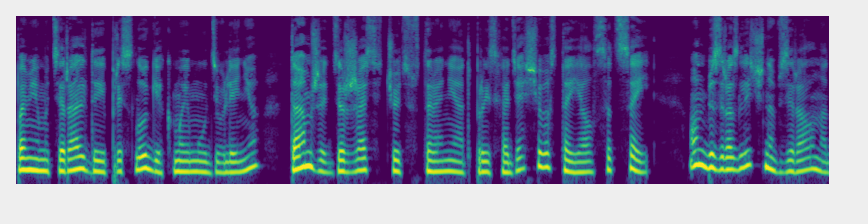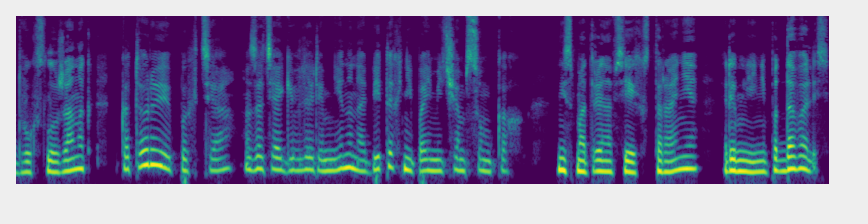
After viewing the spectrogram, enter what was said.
Помимо Тиральды и прислуги, к моему удивлению, там же, держась чуть в стороне от происходящего, стоял Сацей. Он безразлично взирал на двух служанок, которые, пыхтя, затягивали ремни на набитых не пойми чем сумках. Несмотря на все их старания, ремни не поддавались.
